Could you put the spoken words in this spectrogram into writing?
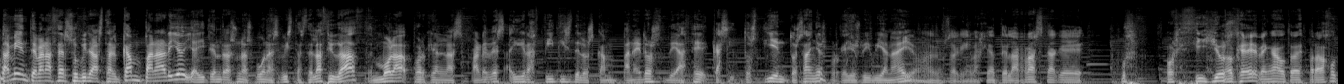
También te van a hacer subir hasta el campanario y ahí tendrás unas buenas vistas de la ciudad. Mola porque en las paredes hay grafitis de los campaneros de hace casi 200 años, porque ellos vivían ahí. O sea que imagínate la rasca que. Pobrecillos. Ok, venga, otra vez para abajo.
